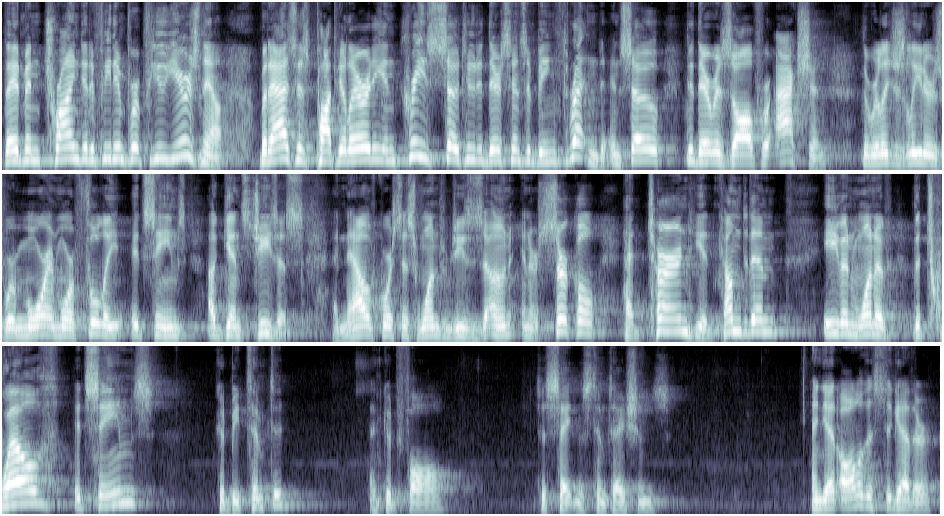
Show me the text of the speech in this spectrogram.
They had been trying to defeat him for a few years now. But as his popularity increased, so too did their sense of being threatened, and so did their resolve for action. The religious leaders were more and more fully, it seems, against Jesus. And now, of course, this one from Jesus' own inner circle had turned, he had come to them. Even one of the twelve, it seems, could be tempted and could fall to Satan's temptations. And yet, all of this together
